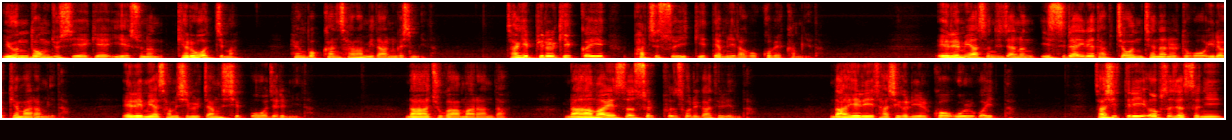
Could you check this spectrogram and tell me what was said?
윤동주 씨에게 예수는 괴로웠지만 행복한 사람이라는 것입니다. 자기 피를 기꺼이 바칠 수 있기 때문이라고 고백합니다. 에레미야 선지자는 이스라엘에 닥쳐온 재난을 두고 이렇게 말합니다. 에레미야 31장 15절입니다. 나 주가 말한다. 나마에서 슬픈 소리가 들린다. 나헬이 자식을 잃고 울고 있다. 자식들이 없어졌으니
